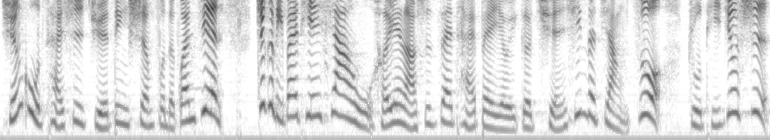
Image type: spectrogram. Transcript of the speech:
选股才是决定胜负的关键。这个礼拜天下午，何燕老师在台北有一个全新的讲座，主题就是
